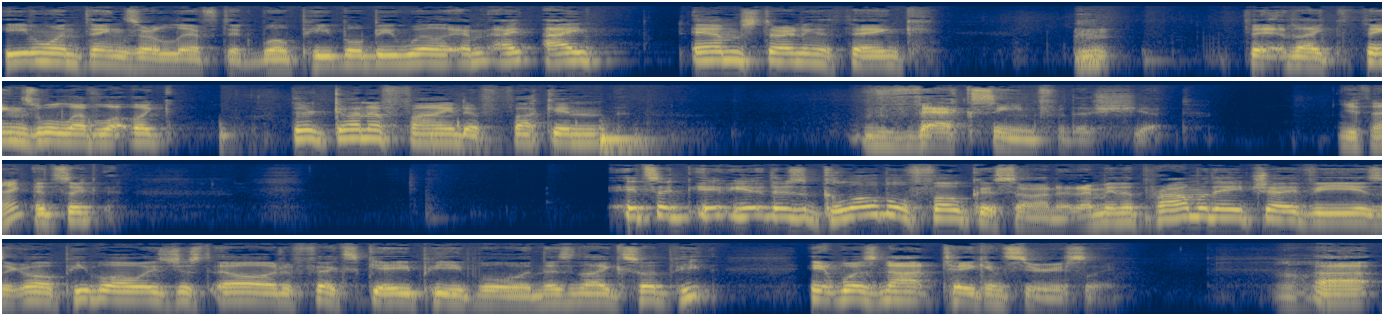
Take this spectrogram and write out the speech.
even when things are lifted. Will people be willing? I, I, I am starting to think that like things will level up. Like they're gonna find a fucking vaccine for this shit. you think? It's like it's a it, it- there's a global focus on it. I mean, the problem with HIV is like, oh, people always just oh, it affects gay people, and there's like so pe- it was not taken seriously. Uh,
